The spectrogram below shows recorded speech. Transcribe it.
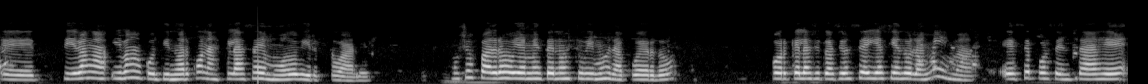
eh, iban, a, iban a continuar con las clases de modo virtuales. Muchos padres obviamente no estuvimos de acuerdo porque la situación seguía siendo la misma. Ese porcentaje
